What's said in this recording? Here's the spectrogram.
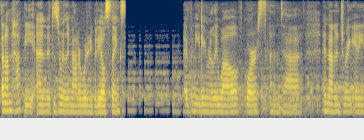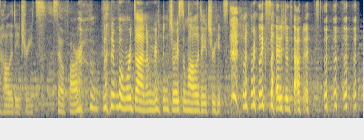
then I'm happy. And it doesn't really matter what anybody else thinks. I've been eating really well, of course, and, uh, and not enjoying any holiday treats so far. but when we're done, I'm going to enjoy some holiday treats. And I'm really excited about it.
